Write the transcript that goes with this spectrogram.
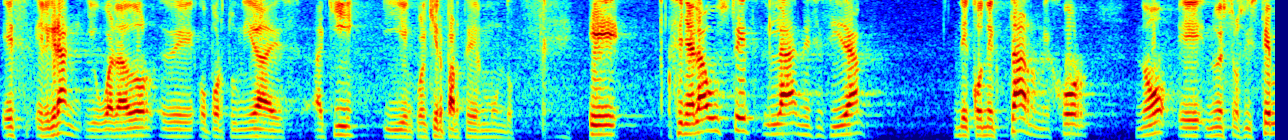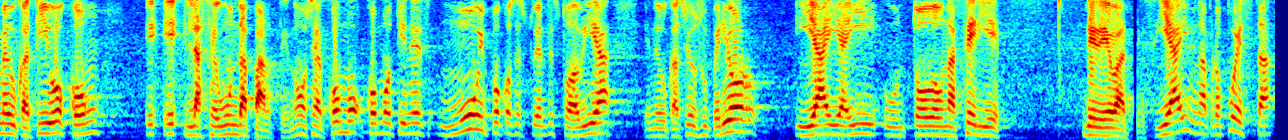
es el gran igualador de oportunidades aquí y en cualquier parte del mundo. señalaba usted la necesidad de conectar mejor ¿no? nuestro sistema educativo con eh, eh, la segunda parte, ¿no? O sea, cómo, cómo tienes muy pocos estudiantes todavía en educación superior y hay ahí toda una serie de debates. Y hay una propuesta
